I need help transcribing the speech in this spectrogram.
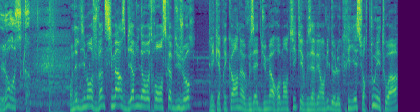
L'horoscope. On est le dimanche 26 mars, bienvenue dans votre horoscope du jour. Les Capricornes, vous êtes d'humeur romantique et vous avez envie de le crier sur tous les toits.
